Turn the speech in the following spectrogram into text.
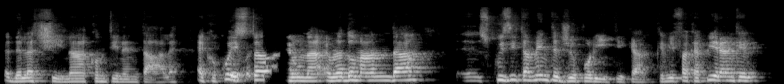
della Cina continentale. Ecco, questa è una, è una domanda eh, squisitamente geopolitica che vi fa capire anche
